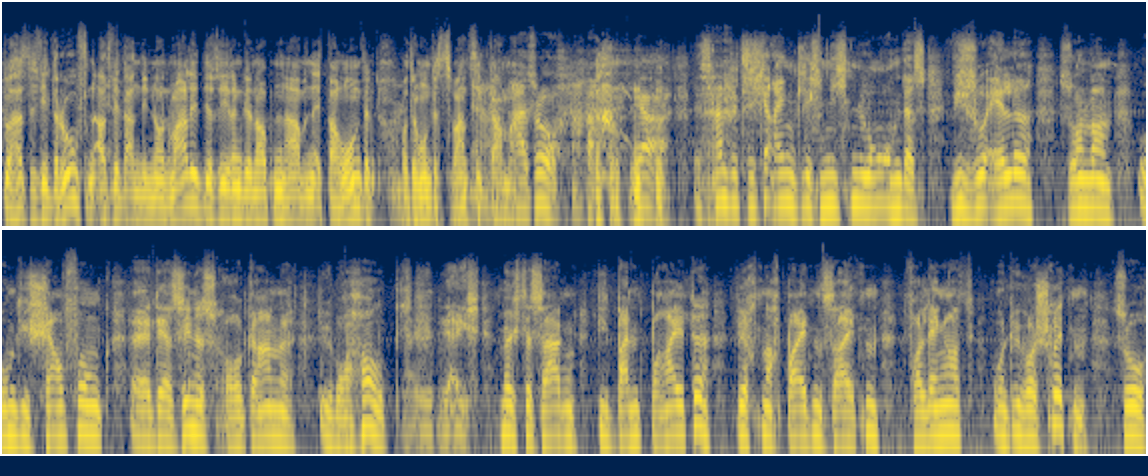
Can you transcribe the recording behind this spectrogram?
du hast es widerrufen, als wir dann die normale Dosierung genommen haben, etwa 100 oder 120 ja, Gamma. Also, ja, es handelt sich eigentlich nicht nur um das Visuelle, sondern um die Schärfung äh, der Sinnesorgane überhaupt. Ja, ich möchte sagen, die Bandbreite wird nach beiden Seiten verlängert und überschritten. So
